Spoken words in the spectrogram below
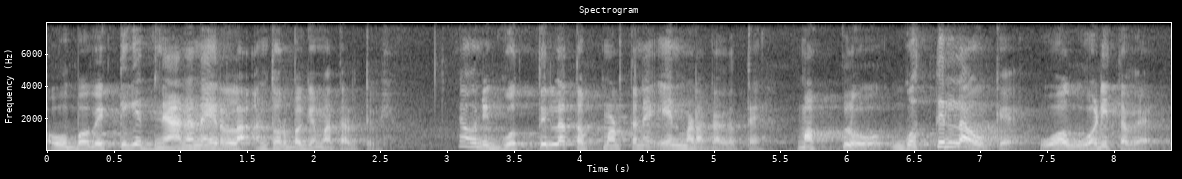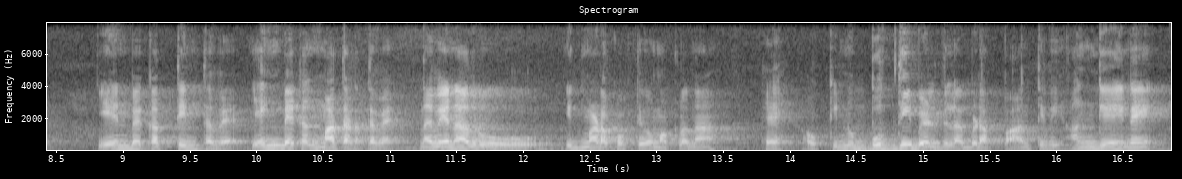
ಒಬ್ಬ ವ್ಯಕ್ತಿಗೆ ಜ್ಞಾನನೇ ಇರಲ್ಲ ಅಂಥವ್ರ ಬಗ್ಗೆ ಮಾತಾಡ್ತೀವಿ. ಅವನಿಗೆ ಗೊತ್ತಿಲ್ಲ, ತಪ್ಪು ಮಾಡ್ತಾನೆ, ಏನು ಮಾಡೋಕ್ಕಾಗತ್ತೆ? ಮಕ್ಕಳು ಗೊತ್ತಿಲ್ಲ ಅವಕ್ಕೆ ಹೋಗಿ ಹೊಡಿತವೆ. ಏನು ಬೇಕಾದ ತಿಂತವೆ. ಹೆಂಗೆ ಬೇಕಾಗಿ ಮಾತಾಡ್ತವೆ. ನಾವೇನಾದರೂ ಇದು ಮಾಡೋಕೆ ಹೋಗ್ತೀವ ಮಕ್ಕಳನ್ನ ಏ ಅವಕ್ಕಿನ್ನೂ ಬುದ್ಧಿ ಬೆಳೆದಿಲ್ಲ ಬಿಡಪ್ಪ ಅಂತೀವಿ. ಹಂಗೇನೆ.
